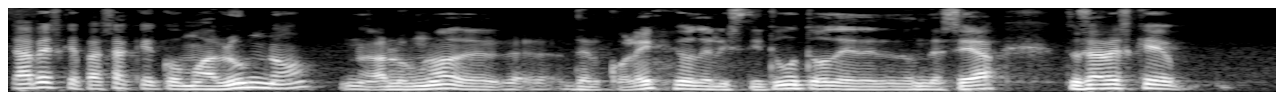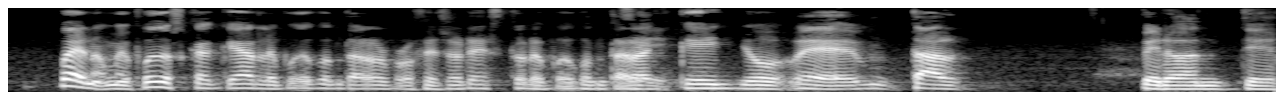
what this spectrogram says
¿Sabes qué pasa? Que como alumno, alumno del colegio, del instituto, de, donde sea, tú sabes que, bueno, me puedo escaquear, le puedo contar al profesor esto, le puedo contar aquello, eh, tal. Pero ante,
